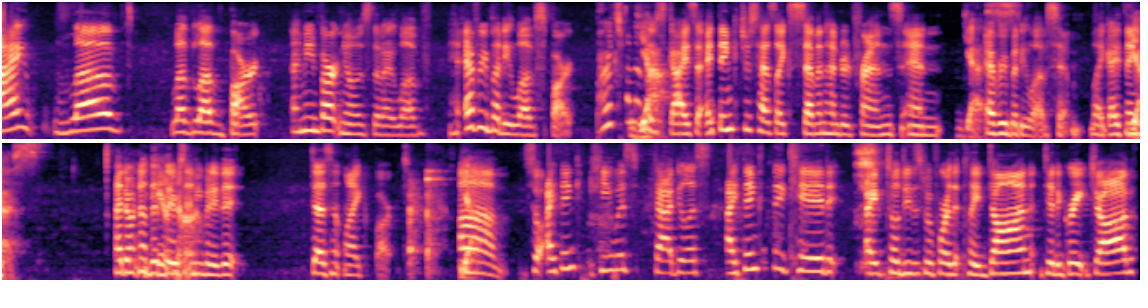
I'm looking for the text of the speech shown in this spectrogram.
I loved, loved, loved Bart. I mean, Bart knows that I love. Everybody loves Bart. Bart's one of Yeah. those guys that I think just has like 700 friends and yes. everybody loves him. Like I think Yes. I don't know You that there's not. anybody that doesn't like Bart. Yeah. Um, so I think he was fabulous. I think the kid I told you this before that played Don did a great job.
